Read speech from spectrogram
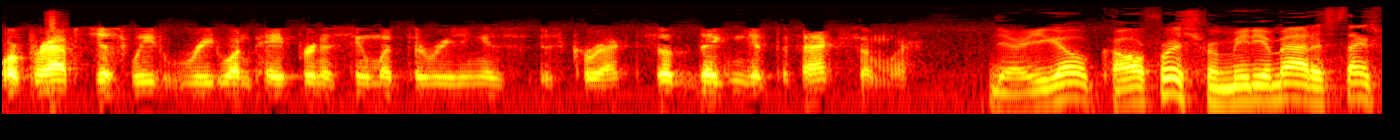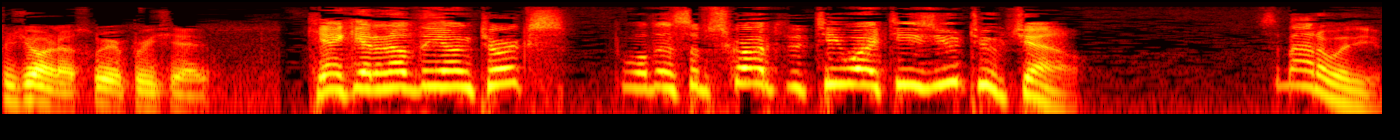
or perhaps just we read one paper and assume what they're reading is, is correct, so that they can get the facts somewhere. There you go. Karl Frisch from Media Matters. Thanks for joining us. We appreciate it. Can't get enough of the Young Turks? Well, then subscribe to the TYT's YouTube channel. What's the matter with you?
